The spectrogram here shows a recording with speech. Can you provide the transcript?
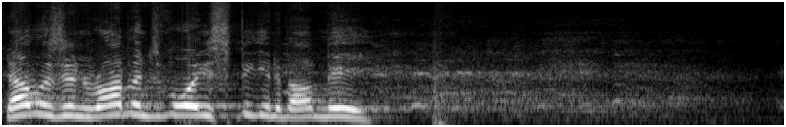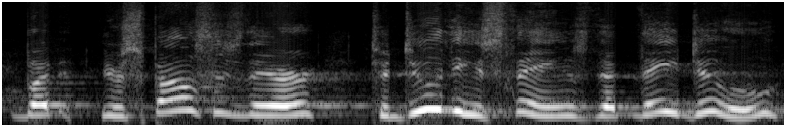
That was in Robin's voice speaking about me. But your spouse is there to do these things that they do,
